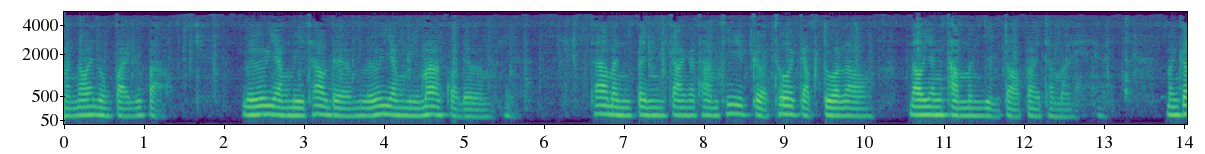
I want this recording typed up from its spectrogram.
มันน้อยลงไปหรือเปล่า หรือยังมีเท่าเดิมหรือยังมีมากกว่าเดิม ถ้ามันเป็นการกระทำที่เกิดโทษกับตัวเรา เรายังทำมันอยู่ต่อไปทำไม มันก็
